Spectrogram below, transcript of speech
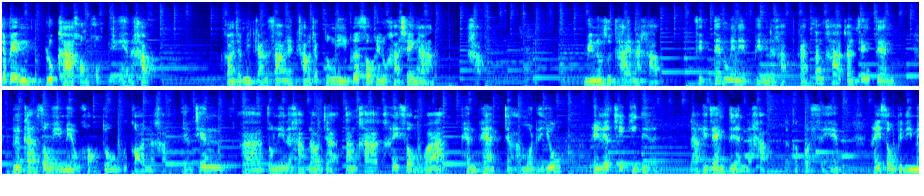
จะเป็นลูกค้าของผมอย่างเงี้ยนะครับ ก็จะมีการสร้าง account จากตรงนี้เพื่อส่งให้ลูกค้าใช้งานครับ เมนูสุดท้ายนะครับ system management นะครับ การตั้งค่าการแจ้งเตือน หรือการส่งอีเมลของตัวอุปกรณ์นะครับ อย่างเช่นตรงนี้นะครับเราจะตั้งค่าให้ส่งว่าแผ่นแพดจะหมดอายุ ให้เลือกที่กี่เดือน แล้วให้แจ้งเตือนนะครับ แล้วก็กดเซฟให้ส่งเป็นอีเม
